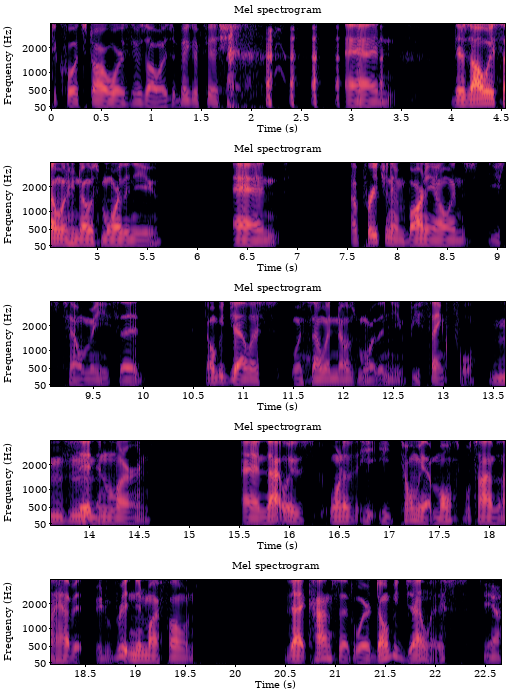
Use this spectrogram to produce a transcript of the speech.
to quote Star Wars, there's always a bigger fish. and there's always someone who knows more than you. And a preacher named Barney Owens used to tell me, he said, Don't be jealous when someone knows more than you. Be thankful. Sit Mhm. and learn. And that was one of the, he, he told me that multiple times, and I have it, it written in my phone. That concept where don't be jealous. yeah,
